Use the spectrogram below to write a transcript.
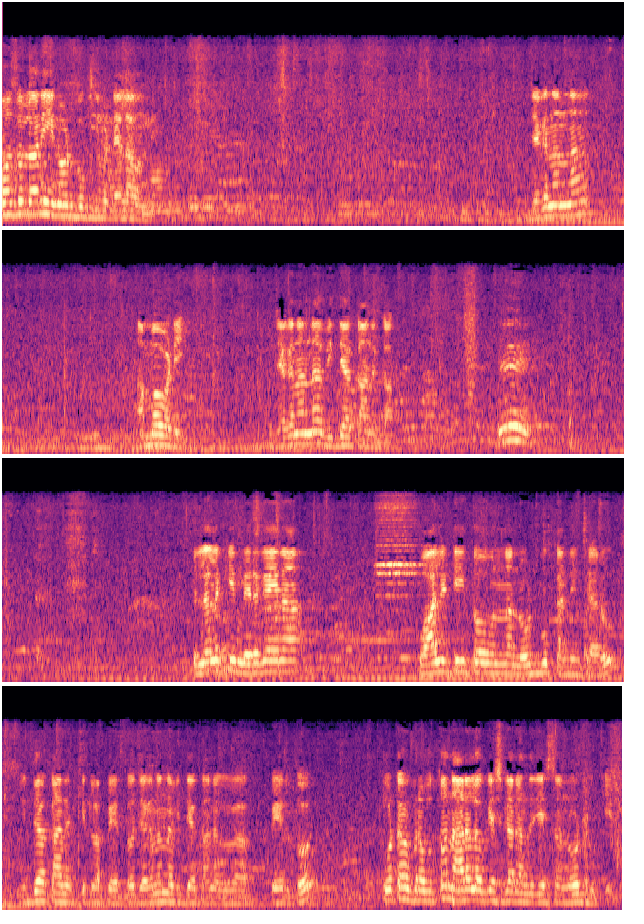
రోజుల్లోనే ఈ నోట్బుక్ చూడండి ఎలా ఉంది? జగనన్న అమ్మఒడి జగనన్న విద్యా కానుక. పిల్లలకి మెరుగైన క్వాలిటీతో ఉన్న నోట్బుక్ అందించారు. విద్యా కానుక కిట్ల పేరుతో జగనన్న విద్యా కానుక పేరుతో కూటమి ప్రభుత్వం నారా లోకేష్ గారు అందజేసిన నోట్బుక్ ఇది.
